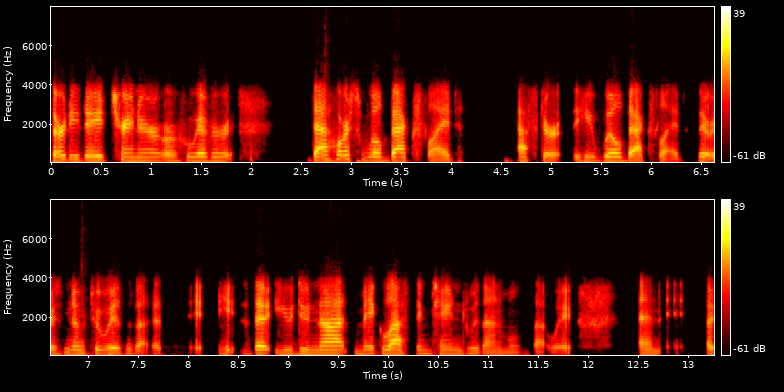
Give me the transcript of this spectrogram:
30 day trainer or whoever. That horse will backslide after he will backslide. There is no two ways about it. it he, that you do not make lasting change with animals that way. And a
